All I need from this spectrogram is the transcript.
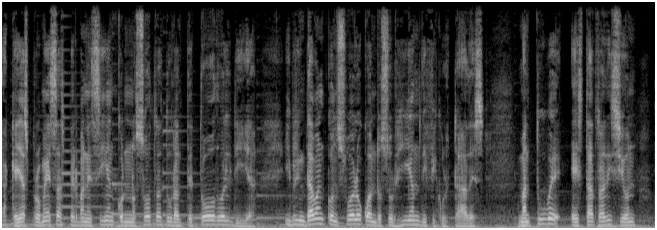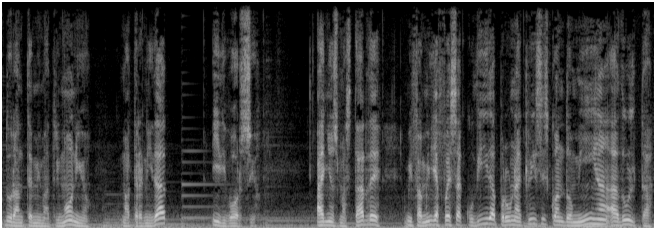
Aquellas promesas permanecían con nosotras durante todo el día y brindaban consuelo cuando surgían dificultades. Mantuve esta tradición durante mi matrimonio, maternidad y divorcio. Años más tarde, mi familia fue sacudida por una crisis cuando mi hija adulta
